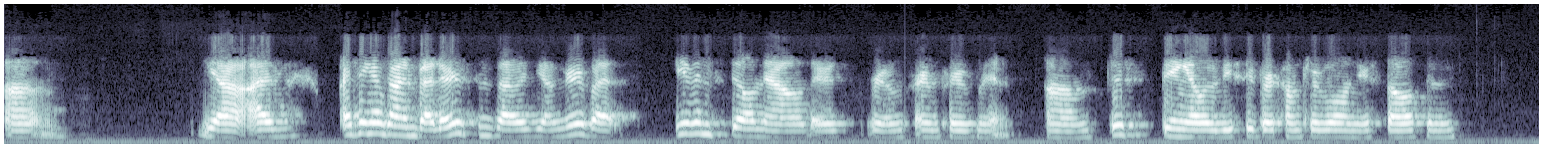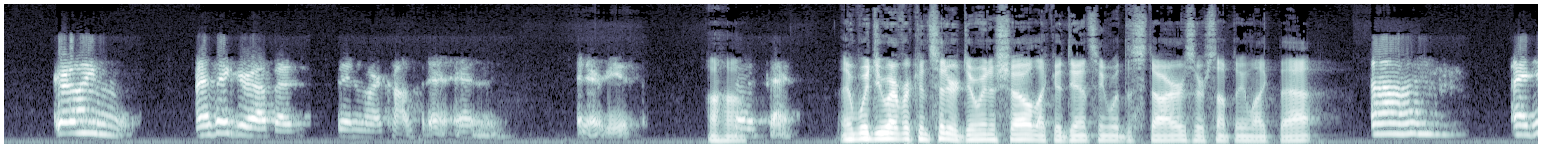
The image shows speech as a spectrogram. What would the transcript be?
um, yeah, I've I think I've gotten better since I was younger, but even still now, there's room for improvement. Um, just being able to be super comfortable in yourself and growing. As I grew up, I've been more confident in interviews. Uh huh. I would say. And would you ever consider doing a show like a Dancing with the Stars or something like that? Um, I do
